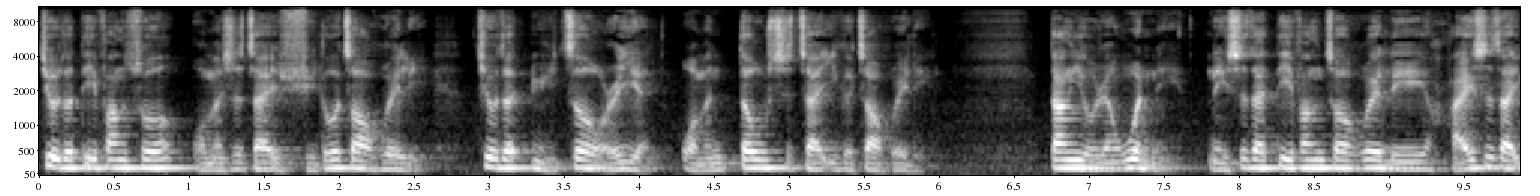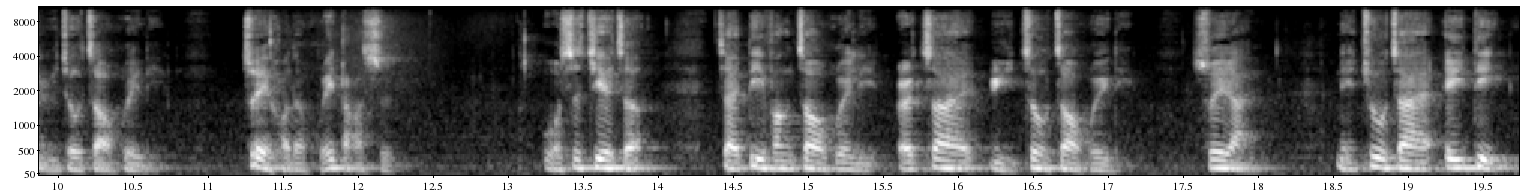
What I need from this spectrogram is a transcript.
就这地方说，我们是在许多教会里；就着宇宙而言，我们都是在一个教会里。当有人问你，你是在地方教会里，还是在宇宙教会里？最好的回答是：我是借着在地方教会里，而在宇宙教会里。虽然你住在 A 地，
